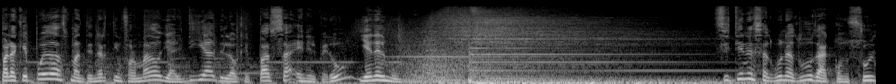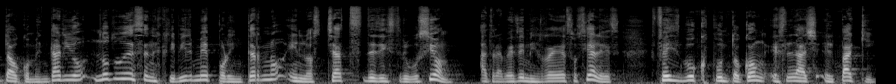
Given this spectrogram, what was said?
para que puedas mantenerte informado y al día de lo que pasa en el Perú y en el mundo. Si tienes alguna duda, consulta o comentario, no dudes en escribirme por interno en los chats de distribución a través de mis redes sociales, facebook.com slash elpaqui,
